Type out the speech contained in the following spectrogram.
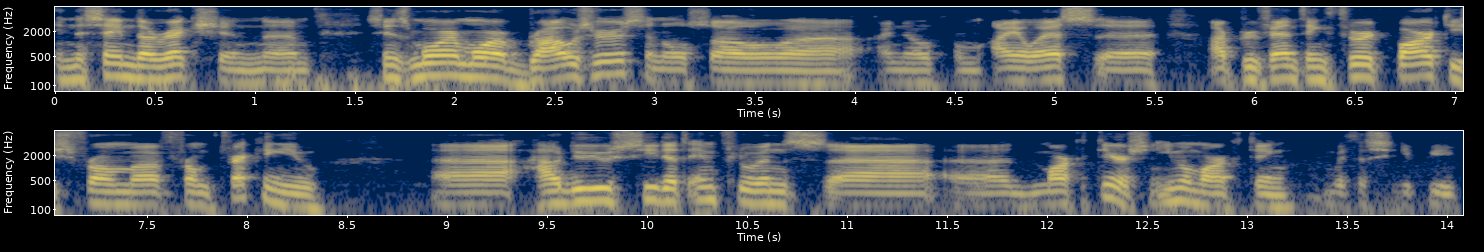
in the same direction. Um, since more and more browsers and also uh, I know from iOS uh, are preventing third parties from uh, from tracking you, uh, how do you see that influence uh, marketeers and email marketing with the CDP?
